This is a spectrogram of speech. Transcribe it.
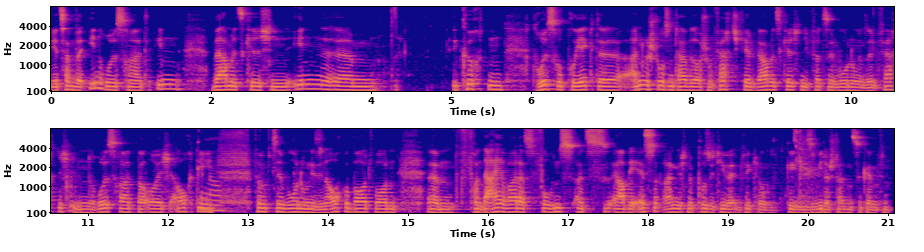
Und jetzt haben wir in Rösrath, in Wermelskirchen, in ähm, Kürten größere Projekte angestoßen, teilweise auch schon fertiggestellt. Wermelskirchen, die 14 Wohnungen sind fertig. In Rösrath bei euch auch die genau. 15 Wohnungen, die sind auch gebaut worden. Ähm, von daher war das für uns als RBS eigentlich eine positive Entwicklung, gegen diesen Widerstand zu kämpfen.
